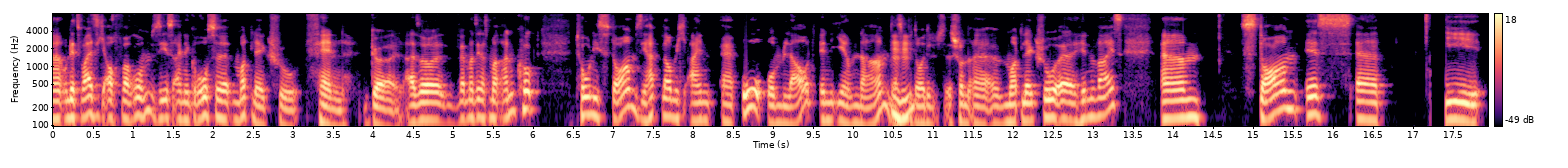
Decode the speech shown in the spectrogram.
Äh, und jetzt weiß ich auch warum. Sie ist eine große Motley Crew Fangirl. Also, wenn man sich das mal anguckt, Tony Storm, sie hat, glaube ich, ein äh, O-Umlaut in ihrem Namen. Das mhm. bedeutet, das ist schon äh, Motley Crew-Hinweis. Äh, ähm, Storm ist äh, die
